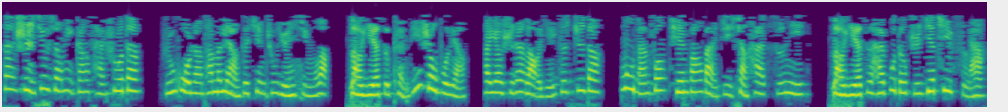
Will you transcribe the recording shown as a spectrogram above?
但是就像你刚才说的，如果让他们两个现出原形了，老爷子肯定受不了。他要是让老爷子知道木南风千方百计想害死你，老爷子还不得直接气死啊？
